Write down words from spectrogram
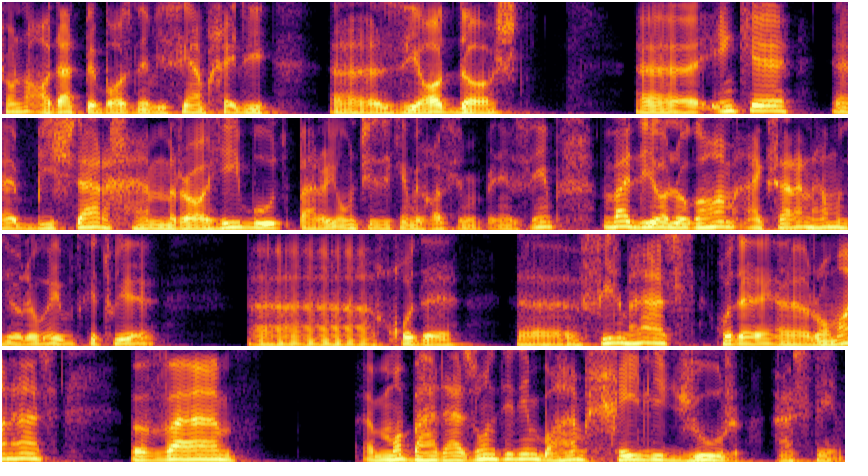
چون عادت به بازنویسی هم خیلی زیاد داشت. اینکه بیشتر همراهی بود برای اون چیزی که می‌خواستیم بنویسیم و دیالوگ ها هم اکثرا همون دیالوگایی بود که توی خود فیلم هست خود رمان هست و ما بعد از اون دیدیم با هم خیلی جور هستیم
